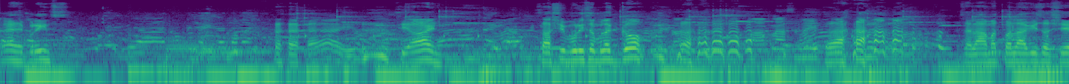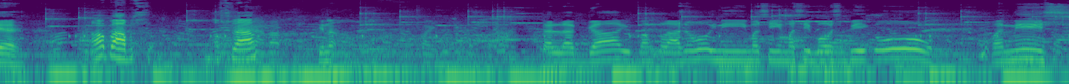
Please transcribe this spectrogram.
Eh, Prince. si Arn. Sa Shiburi sa vlog ko. Mga classmate. Salamat palagi sa share. Oh, Paps. Ox lang. Tina Talaga, ibang klase. Oh, inihima-sima si Boss Vic. Oh, panis.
